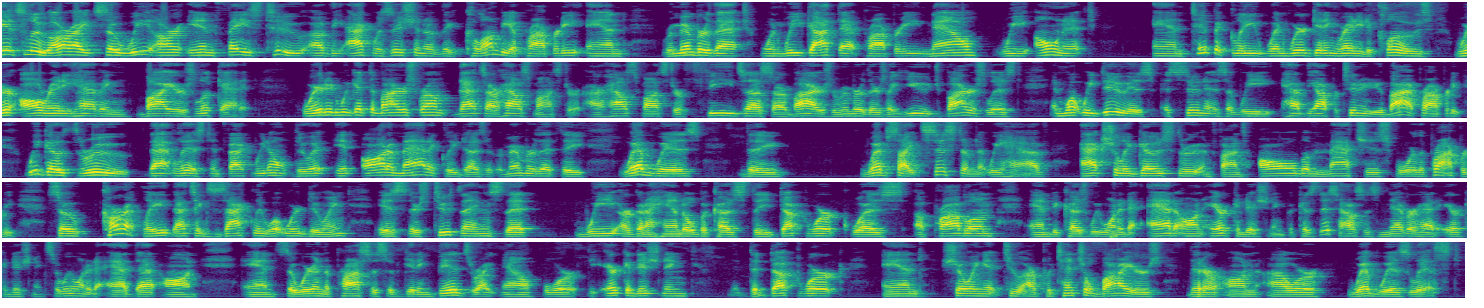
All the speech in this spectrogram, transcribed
Hey, it's Lou. All right, so we are in phase two of the acquisition of the Columbia property. And remember that when we got that property, now we own it. And typically, when we're getting ready to close, we're already having buyers look at it. Where did we get the buyers from? That's our house monster. Our house monster feeds us our buyers. Remember, there's a huge buyers list. And what we do is, as soon as we have the opportunity to buy a property, we go through that list. In fact, we don't do it, it automatically does it. Remember that the WebWiz, the website system that we have, actually goes through and finds all the matches for the property. So currently that's exactly what we're doing is there's two things that we are going to handle because the ductwork was a problem and because we wanted to add on air conditioning because this house has never had air conditioning so we wanted to add that on and so we're in the process of getting bids right now for the air conditioning the ductwork and showing it to our potential buyers that are on our WebWiz list.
